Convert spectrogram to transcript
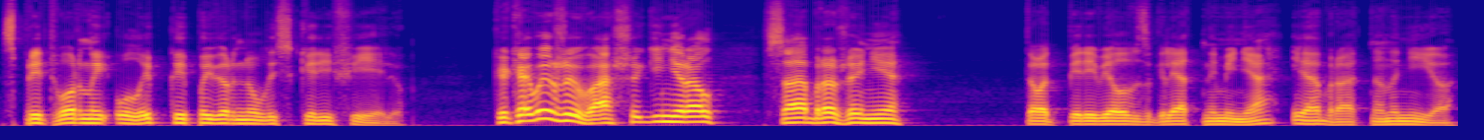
с притворной улыбкой повернулась к Эрифеелю. «Каковы же ваши, генерал, соображения?» Тот перевел взгляд на меня и обратно на нее.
